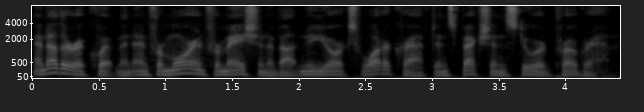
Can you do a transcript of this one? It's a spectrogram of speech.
and other equipment and for more information about New York's Watercraft Inspection Steward Program.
